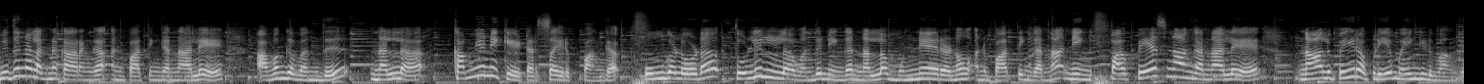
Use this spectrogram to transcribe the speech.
மிதுன லக்னக்காரங்க அன்னு பார்த்தீங்கன்னாலே அவங்க வந்து நல்ல கம்யூனிகேட்டர்ஸாக இருப்பாங்க. உங்களோட தொழிலில் வந்து நீங்கள் நல்லா முன்னேறணும்னு பார்த்தீங்கன்னா நீங்கள் ப பேசுனாங்கன்னாலே நாலு பேர் அப்படியே மயங்கிடுவாங்க.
